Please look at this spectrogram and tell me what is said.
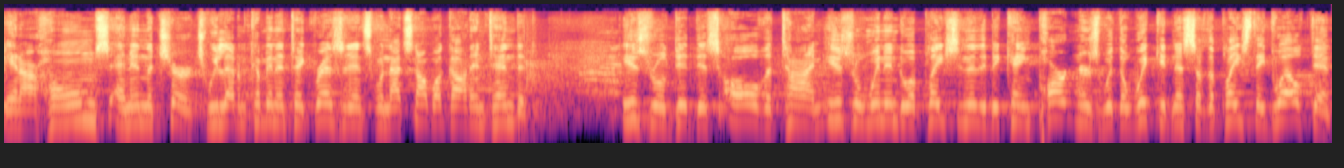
in our homes and in the church. We let them come in and take residence when that's not what God intended. Israel did this all the time. Israel went into a place and then they became partners with the wickedness of the place they dwelt in.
